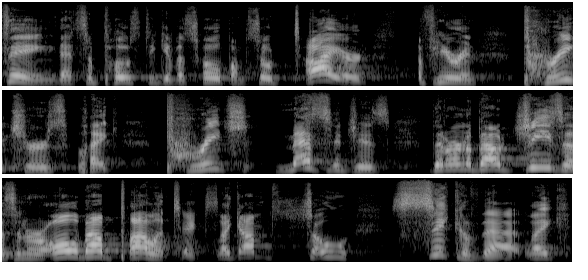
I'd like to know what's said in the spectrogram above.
thing that's supposed to give us hope. I'm so tired of hearing preachers like preach messages that aren't about Jesus and are all about politics. Like, I'm so sick of that. Like,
